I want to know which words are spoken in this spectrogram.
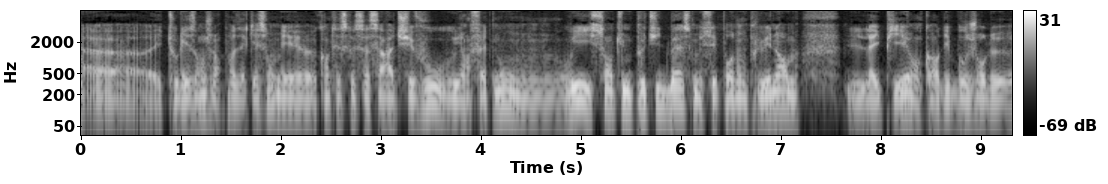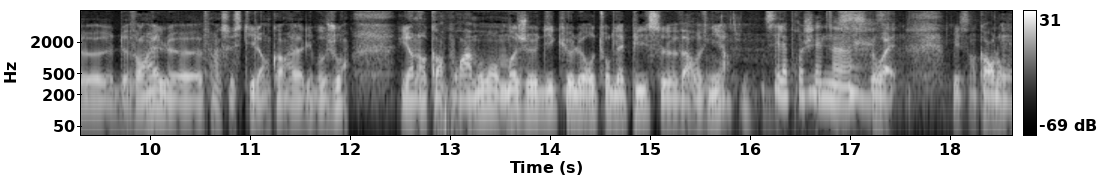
Euh, et tous les ans, je leur pose la question, mais euh, quand est-ce que ça s'arrête chez vous? Et en fait, non. Oui, ils sentent une petite baisse, mais c'est pas non plus énorme. L'IPA encore des beaux jours de, devant elle. euh, Enfin, ce style a encore des beaux jours. Il y en a encore pour un moment. Moi, je dis que le retour de la Pils va revenir. C'est la prochaine. euh, Ouais, mais c'est encore long.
